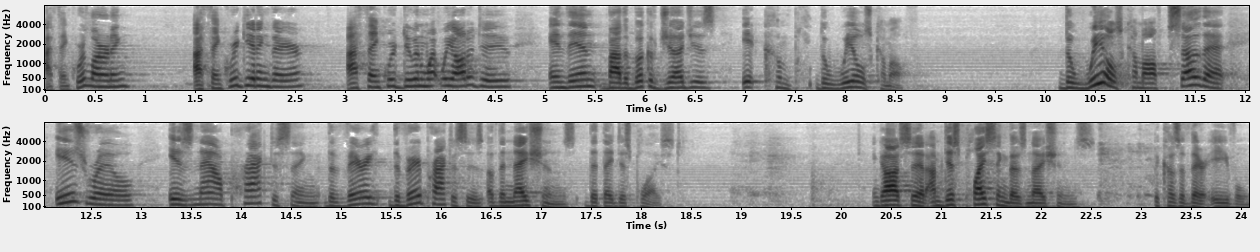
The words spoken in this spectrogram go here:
I think we're learning. I think we're getting there. I think we're doing what we ought to do. And then by the book of Judges, it compl- the wheels come off. The wheels come off so that Israel is now practicing the very, the very practices of the nations that they displaced. And God said, I'm displacing those nations because of their evil,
